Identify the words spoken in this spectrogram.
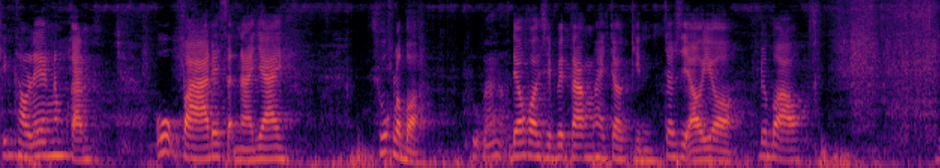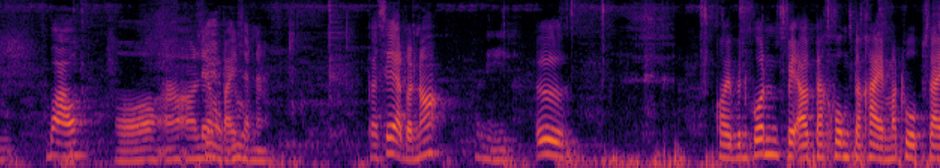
กินข้าวแรงน้ำกัน อุปลาได้สนายายสุกแล้วบ่ทุกแล้วเดี๋ยวคอยสิไปตังมาให้เจ้ากิน เจ้าสิเอายอหรือบ่เอาบ่เอาอ๋อเอาเอาแล้วไปฉันนะกระแซดบ่เนาะพอดีเออคอยเป็นคนไปเอาตะคงตะไคร่มาทูบใส่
